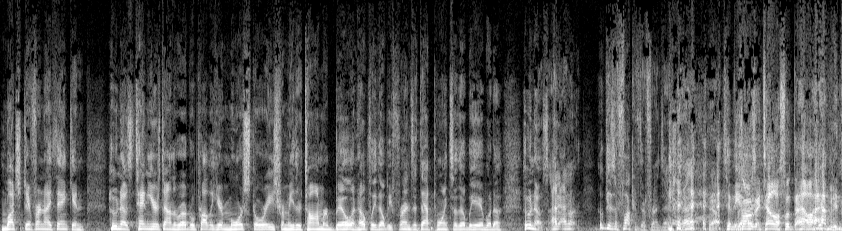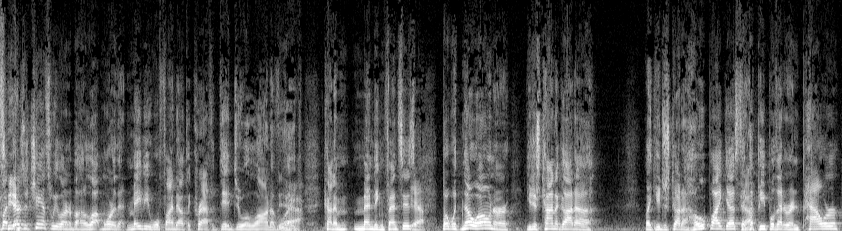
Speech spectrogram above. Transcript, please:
much different, I think. And who knows? Ten years down the road, we'll probably hear more stories from either Tom or Bill, and hopefully they'll be friends at that point, so they'll be able to. Who knows? I, I don't. Who gives a fuck if they're friends after that? To be as long as they tell us what the hell happens. but Yeah. there's a chance we learn about a lot more of that. Maybe we'll find out that Kraft did do a lot of Yeah. like kind of mending fences. Yeah. But with no owner, you just kind of gotta like you just gotta hope, I guess, that Yeah. the people that are in power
